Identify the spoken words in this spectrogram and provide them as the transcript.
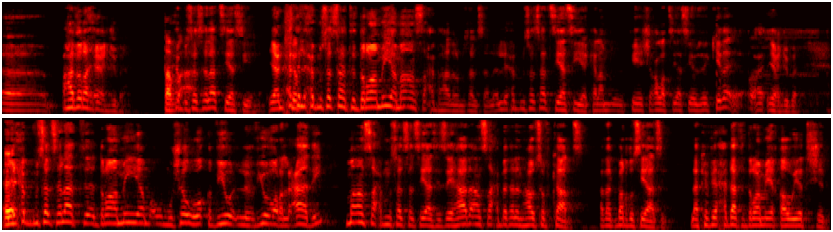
آه، هذا راح يعجبه. طب يحب مسلسلات سياسية. يعني حتى اللي يحب مسلسلات درامية ما أنصح بهذا المسلسل. اللي يحب مسلسلات سياسية كلام فيه شغلات سياسية وزي كذا يعجبه. اللي يحب مسلسلات درامية ومشوق فيو ال viewer العادي ما أنصح بمسلسل سياسي زي هذا. أنصح مثلا House of Cards هذاك برضه سياسي لكن في أحداث درامية قوية تشد.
